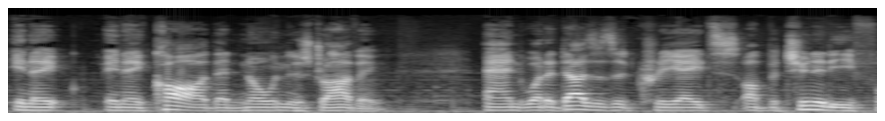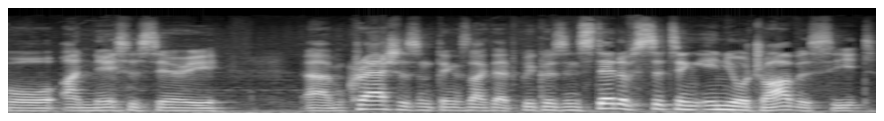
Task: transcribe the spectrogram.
in a in a car that no one is driving. And what it does is it creates opportunity for unnecessary um, crashes and things like that. Because instead of sitting in your driver's seat,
